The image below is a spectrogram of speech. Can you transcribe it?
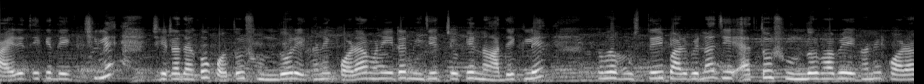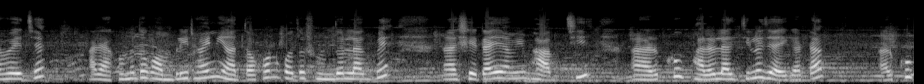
বাইরে থেকে দেখছিলে, সেটা দেখো কত সুন্দর এখানে করা। মানে এটা নিজের চোখে না দেখলে তোমরা বুঝতেই পারবে না যে এত সুন্দরভাবে এখানে করা হয়েছে। আর এখনও তো কমপ্লিট হয়নি, আর তখন কত সুন্দর লাগবে সেটাই আমি ভাবছি। আর খুব ভালো লাগছিল জায়গাটা। আর খুব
